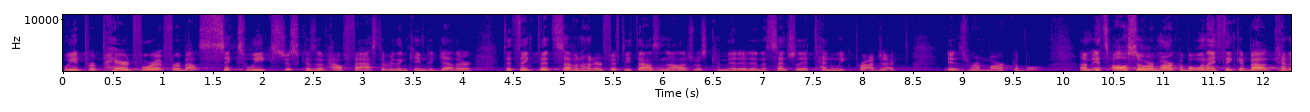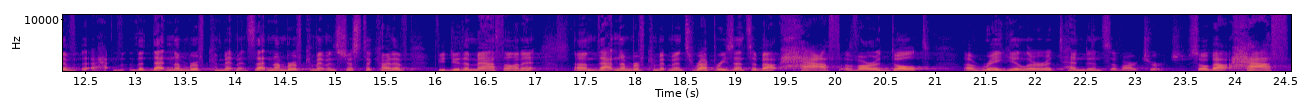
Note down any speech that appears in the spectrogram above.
We had prepared for it for about six weeks just because of how fast everything came together. To think that $750,000 was committed in essentially a 10 week project is remarkable. Um, it's also remarkable when I think about kind of th- that number of commitments. That number of commitments, just to kind of, if you do the math on it, um, that number of commitments represents about half of our adult uh, regular attendance of our church. So about half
